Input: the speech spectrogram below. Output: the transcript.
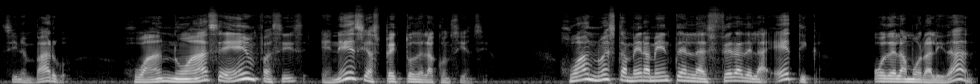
Sin embargo, Juan no hace énfasis en ese aspecto de la conciencia. Juan no está meramente en la esfera de la ética o de la moralidad,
